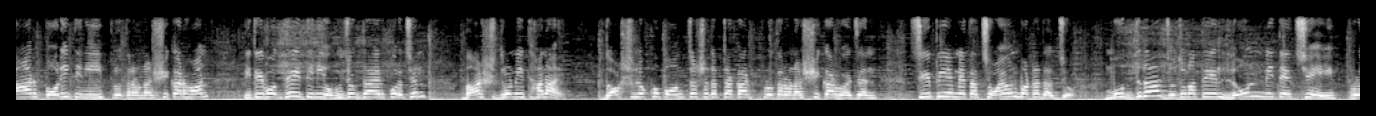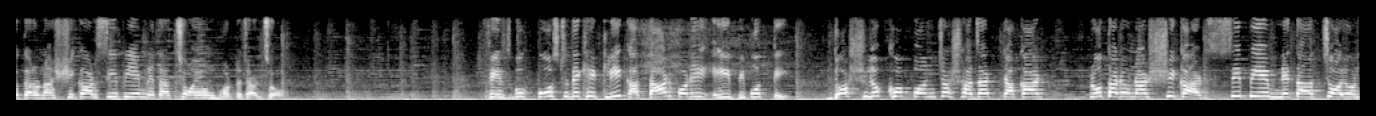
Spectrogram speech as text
তারপরই তিনি এই প্রতারণার শিকার হন। ইতিমধ্যেই তিনি অভিযোগ দায়ের করেছেন বাঁশদ্রোণী থানায়। দশ লক্ষ পঞ্চাশ হাজার টাকার প্রতারণার শিকার হয়েছেন সিপিএম নেতা চয়ন ভট্টাচার্য। মুদ্রা যোজনাতে লোন নিতে চেয়ে প্রতারণার শিকার সিপিএম নেতা চয়ন ভট্টাচার্য। ফেসবুক পোস্ট দেখে ক্লিক আর তারপরে এই বিপত্তি। দশ লক্ষ পঞ্চাশ হাজার টাকার প্রতারণার শিকার সিপিএম নেতা চয়ন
